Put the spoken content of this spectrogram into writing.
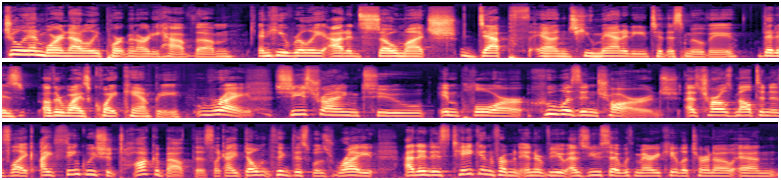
Julianne Moore and Natalie Portman already have them. And he really added so much depth and humanity to this movie that is otherwise quite campy. Right. She's trying to implore who was in charge. As Charles Melton is like, I think we should talk about this. Like, I don't think this was right. And it is taken from an interview, as you said, with Mary Kay Letourneau and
